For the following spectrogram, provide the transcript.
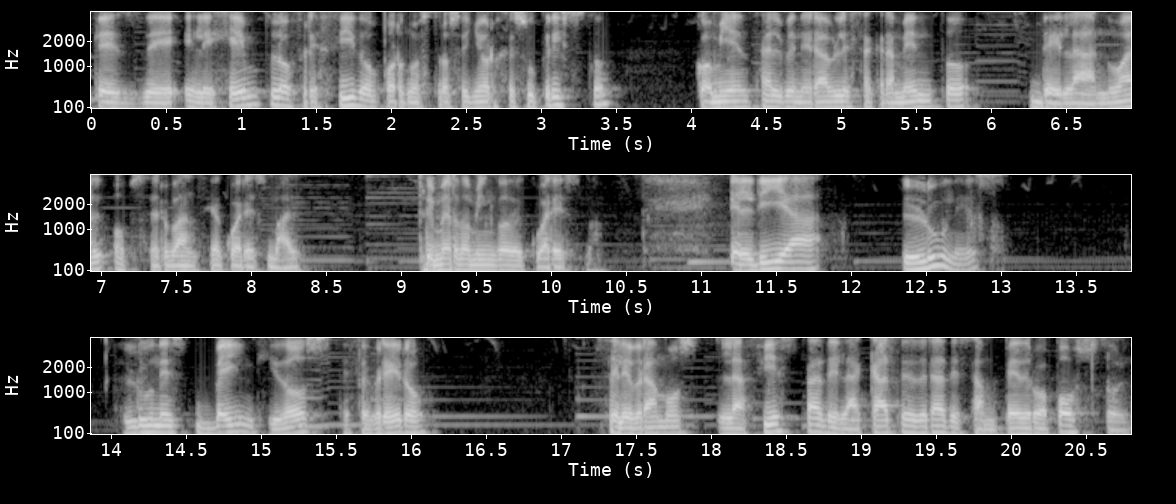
desde el ejemplo ofrecido por nuestro Señor Jesucristo comienza el venerable sacramento de la anual observancia cuaresmal, primer domingo de Cuaresma. El día lunes, lunes 22 de febrero, celebramos la fiesta de la cátedra de San Pedro Apóstol.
